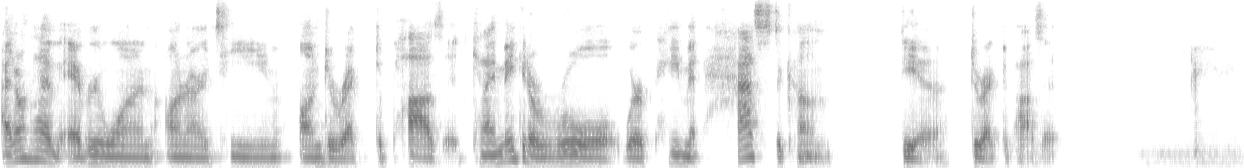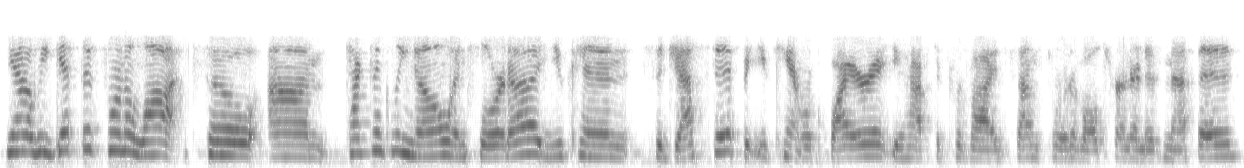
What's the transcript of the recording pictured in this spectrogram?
I don't have everyone on our team on direct deposit. Can I make it a rule where payment has to come via direct deposit? Yeah, we get this one a lot. So um, technically, no. In Florida, you can suggest it, but you can't require it. You have to provide some sort of alternative method.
